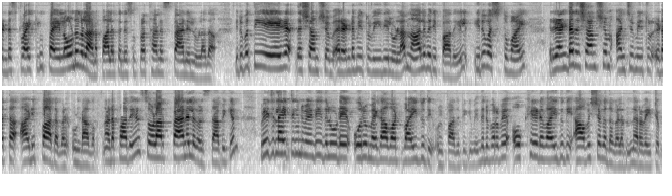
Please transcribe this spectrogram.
രണ്ട് സ്ട്രൈക്കിംഗ് പൈലോണുകളാണ് പാലത്തിന്റെ സുപ്രധാന സ്പാനിലുള്ളത്. ഇരുപത്തിയേഴ് ദശാംശം രണ്ട് മീറ്റർ വീതിയിലുള്ള നാലുവരി പാതയിൽ ഇരുവശത്തുമായി രണ്ട് ദശാംശം അഞ്ച് മീറ്റർ ഇടത്ത് അടിപ്പാതകൾ ഉണ്ടാകും. നടപ്പാതയിൽ സോളാർ പാനലുകൾ സ്ഥാപിക്കും. ബ്രിഡ്ജ് ലൈറ്റിംഗിന് വേണ്ടി ഇതിലൂടെ ഒരു മെഗാവാട്ട് വൈദ്യുതി ഉൽപ്പാദിപ്പിക്കും. ഇതിനു പുറമെ ഓഖയുടെ വൈദ്യുതി ആവശ്യകതകളും നിറവേറ്റും.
